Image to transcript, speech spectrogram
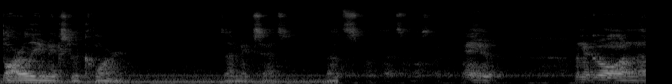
barley mixed with corn. Does that make sense? That's what that smells like. Anywho, I'm gonna go on uh,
